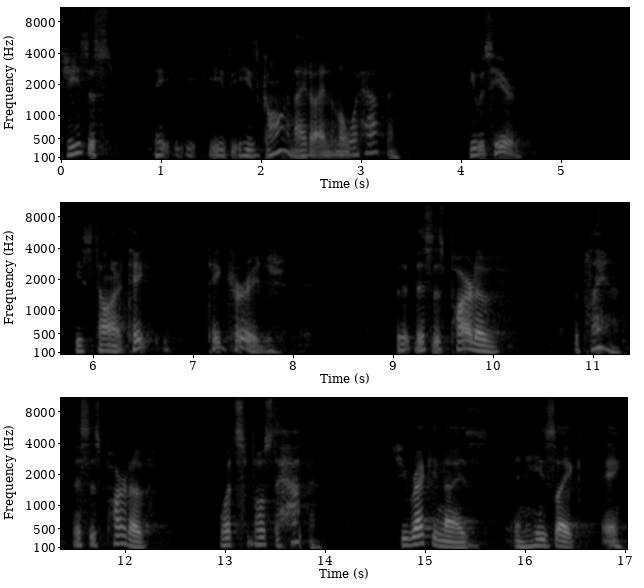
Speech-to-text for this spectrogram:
Jesus, he, he's, he's gone. I don't, I don't know what happened. He was here. He's telling her, Take, take courage. This is part of the plan. This is part of what's supposed to happen. She recognizes, and he's like, hey,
